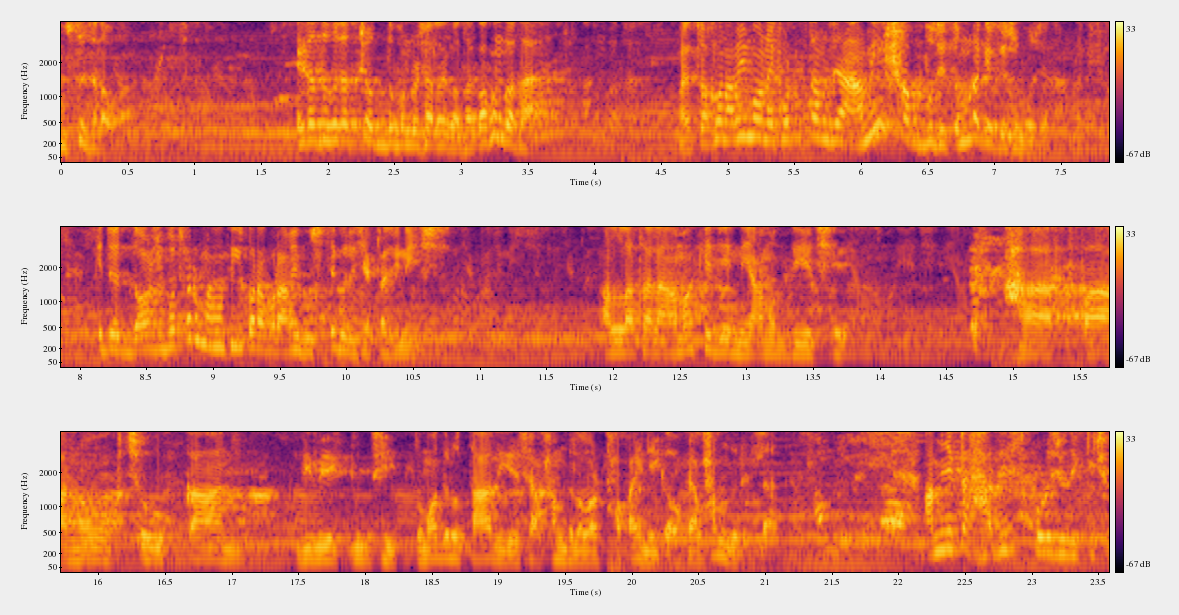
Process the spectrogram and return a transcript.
বুঝতেছে না ওরা। এটা দু হাজার চোদ্দ পনেরো সালের কথা, কখন কথা? মানে তখন আমি মনে করতাম যে আমি সব বুঝি, তোমরা কেউ কিছু বোঝে না। কিন্তু দশ বছর মাহফিল করার পর আমি বুঝতে পেরেছি একটা জিনিস। আল্লাহ তালা আমাকে যে নিয়ামত দিয়েছে, হাত, পা, নখ, চোখ, কান, বিবেক, বুদ্ধি, তোমাদেরও তা দিয়েছে, আলহামদুলিল্লাহ ঠকাইনি কাউকে, আলহামদুলিল্লাহ। আমি একটা হাদিস পড়ে যদি কিছু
